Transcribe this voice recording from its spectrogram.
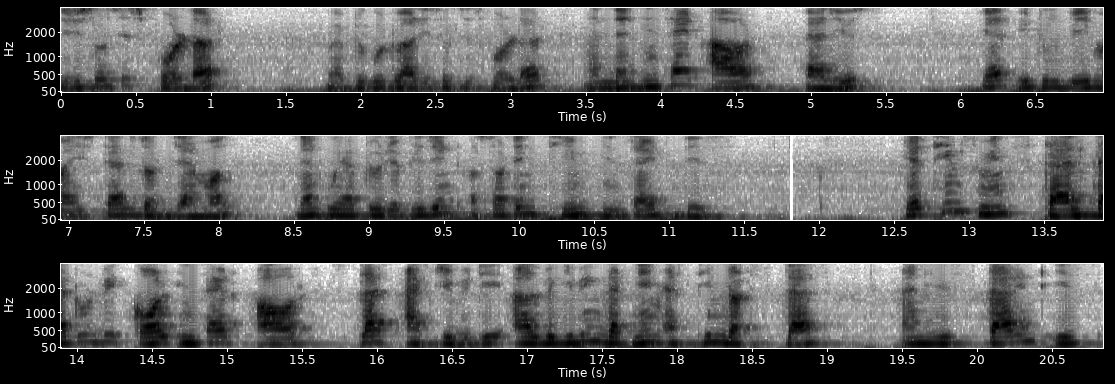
resources folder. We have to go to our resources folder and then inside our values here it will be my styles.xaml then we have to represent a certain theme inside this here themes means styles that will be called inside our splash activity. I'll be giving that name as theme.splash and his parent is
